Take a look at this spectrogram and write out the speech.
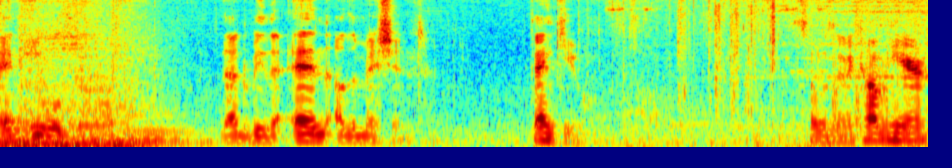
And he will... That'll be the end of the mission. Thank you. Someone's gonna come here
